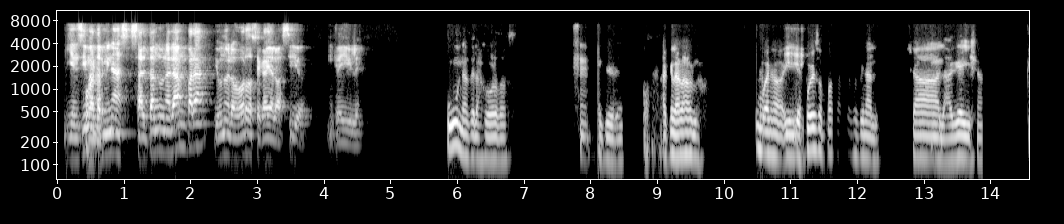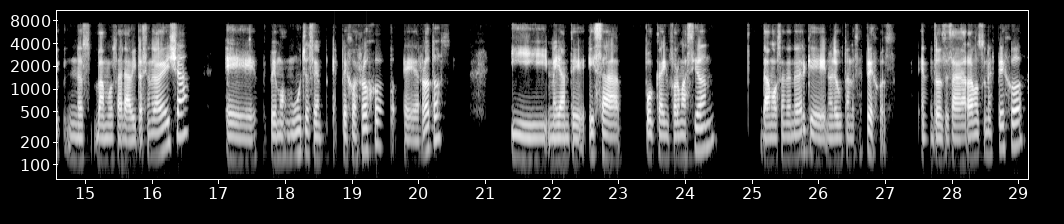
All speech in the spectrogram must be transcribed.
Y encima Bueno. terminás saltando una lámpara y uno de los gordos se cae al vacío. Increíble. Una de las gordas. Hay que aclararlo. Bueno, y Y- después eso pasa al jefe final. Ya Mm. la geisha. Nos vamos a la habitación de la geisha, eh, vemos muchos em- espejos rojos eh, rotos y mediante esa poca información damos a entender que no le gustan los espejos. Entonces agarramos un espejo,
